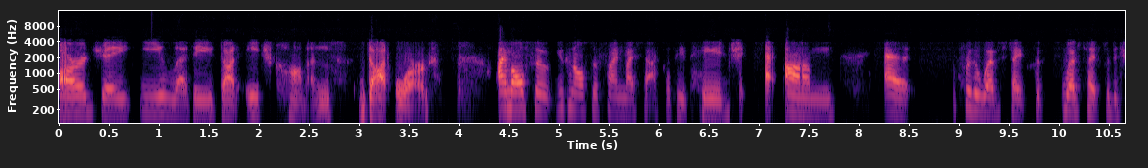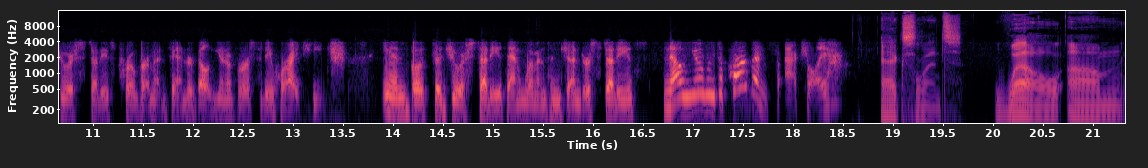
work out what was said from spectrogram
rjelevi.hcommons.org. I'm also you can also find my faculty page um, at, for the website for, website for the Jewish Studies program at Vanderbilt University, where I teach in both the Jewish Studies and Women's and Gender Studies, now newly departments, actually. Excellent. Well, um,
